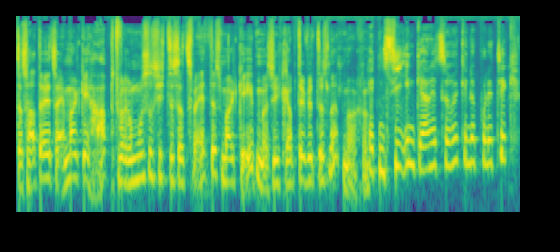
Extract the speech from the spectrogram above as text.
Das hat er jetzt einmal gehabt. Warum muss er sich das ein zweites Mal geben? Also ich glaube, der wird das nicht machen. Hätten Sie ihn gerne zurück in der Politik?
